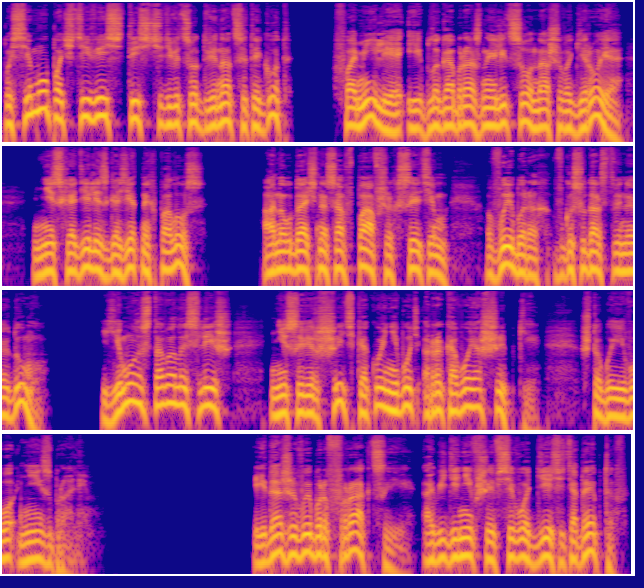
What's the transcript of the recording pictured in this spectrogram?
Посему почти весь 1912 год Фамилия и благообразное лицо нашего героя не сходили с газетных полос, а на удачно совпавших с этим выборах в Государственную Думу ему оставалось лишь не совершить какой-нибудь роковой ошибки, чтобы его не избрали. И даже выбор фракции, объединившей всего 10 адептов,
